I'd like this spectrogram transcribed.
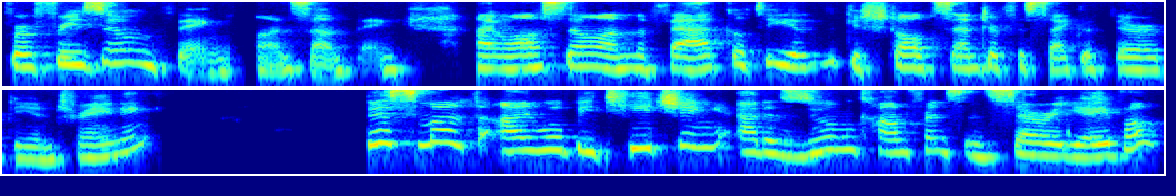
for a free zoom thing on something. I'm also on the faculty of the gestalt center for psychotherapy and training. This month i will be teaching at a zoom conference in sarajevo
